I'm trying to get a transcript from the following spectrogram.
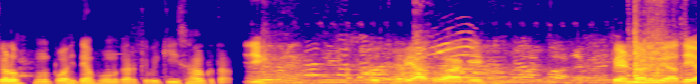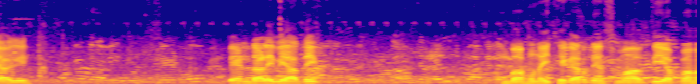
ਚਲੋ ਹੁਣ ਪੁੱਛਦੇ ਆ ਫੋਨ ਕਰਕੇ ਵੀ ਕੀ ਹਿਸਾਬ ਕਿਤਾਬ। ਜੀ। ਉੱਥੇ ਵਿਆਹ ਤੋਂ ਆ ਕੇ ਪਿੰਡ ਵਾਲੇ ਵਿਆਹ ਤੇ ਆ ਗਏ। ਪਿੰਡ ਵਾਲੇ ਵਿਆਹ ਤੇ ਬਾ ਹੁਣ ਇੱਥੇ ਕਰਦੇ ਆ ਸਮਾਪਤੀ ਆਪਾਂ।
